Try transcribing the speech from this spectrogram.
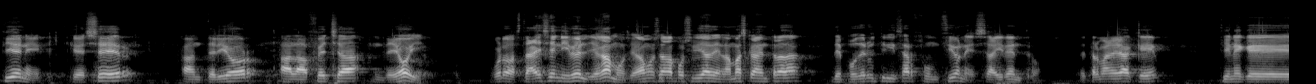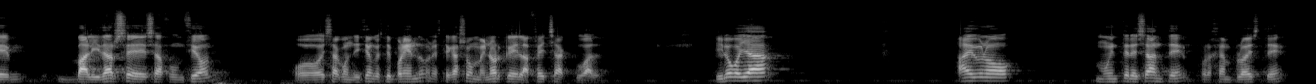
tiene que ser anterior a la fecha de hoy. ¿De acuerdo? Hasta ese nivel llegamos. Llegamos a la posibilidad en la máscara de entrada de poder utilizar funciones ahí dentro. De tal manera que tiene que validarse esa función o esa condición que estoy poniendo, en este caso menor que la fecha actual. Y luego ya hay uno muy interesante, por ejemplo este,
